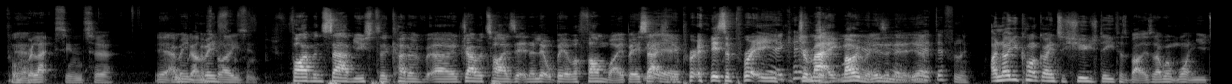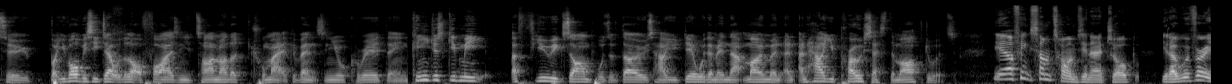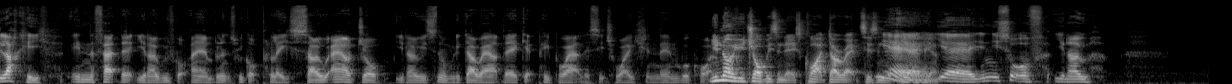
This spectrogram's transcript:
from Mm-hmm. Yeah. relaxing to Yeah, I mean, I mean, blazing. Fireman Sam used to kind of uh, dramatise it in a little bit of a fun way, but it's Yeah. actually a pretty, it's a pretty Yeah, dramatic be. moment, Yeah, isn't it? Yeah, definitely. I know you can't go into huge details about this, I wouldn't want you to, but you've obviously dealt with a lot of fires in your time, other traumatic events in your career, Dean. Can you just give me a few examples of those, how you deal with them in that moment, and, and how you process them afterwards? Yeah, I think sometimes in our job, you know, we're very lucky in the fact that you know we've got ambulance, we've got police. So our job, you know, is normally go out there, get people out of the situation. Then we're quite You know your job, isn't it? It's quite direct, isn't it? yeah, it? yeah, and you sort of, you know,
